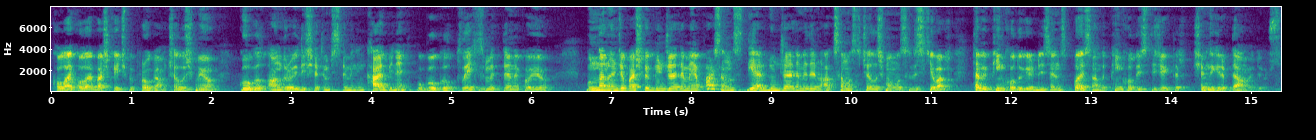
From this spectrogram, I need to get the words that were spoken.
kolay kolay başka hiçbir program çalışmıyor. Google Android işletim sisteminin kalbini bu Google Play hizmetlerine koyuyor. Bundan önce başka güncelleme yaparsanız diğer güncellemelerin aksaması çalışmaması riski var. Tabi pin kodu girdiyseniz bu esnada pin kodu isteyecektir. Şimdi girip devam ediyoruz.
